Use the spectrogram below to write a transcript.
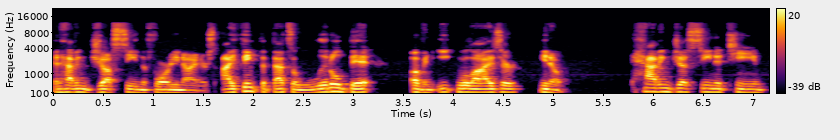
and having just seen the 49ers. I think that that's a little bit of an equalizer. You know, having just seen a team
